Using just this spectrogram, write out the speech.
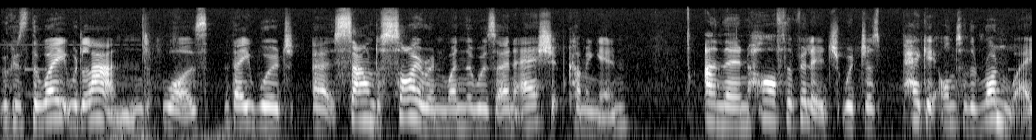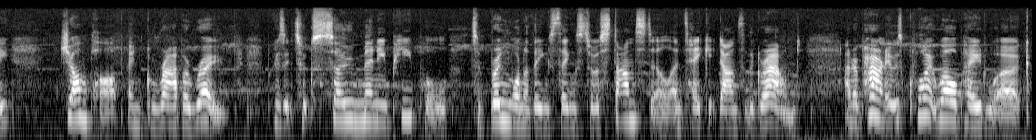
because the way it would land was they would uh, sound a siren when there was an airship coming in, and then half the village would just peg it onto the runway, jump up and grab a rope because it took so many people to bring one of these things to a standstill and take it down to the ground. And apparently it was quite well paid work,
